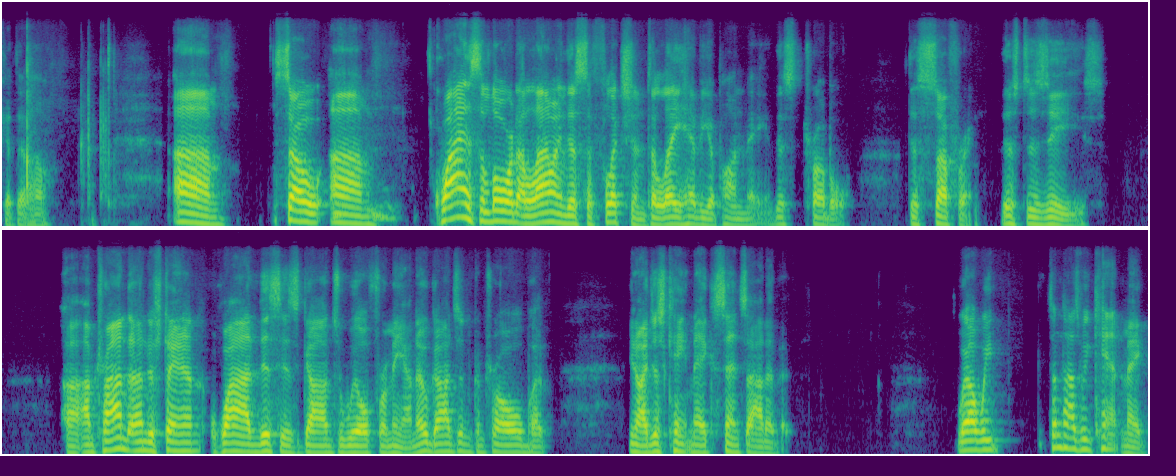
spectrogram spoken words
Get that off. Um, so, um, why is the Lord allowing this affliction to lay heavy upon me, this trouble, this suffering, this disease? Uh, I'm trying to understand why this is God's will for me. I know God's in control, but you know, I just can't make sense out of it. Well, we sometimes we can't make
